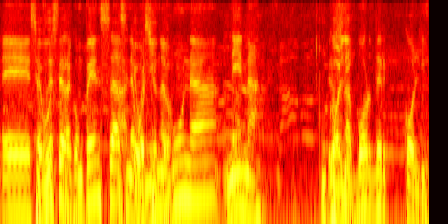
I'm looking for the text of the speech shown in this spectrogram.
eh, se ¿Te ofrece gusta? recompensa Ah, sin bonito. alguna. Nena. Un Es una border collie.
